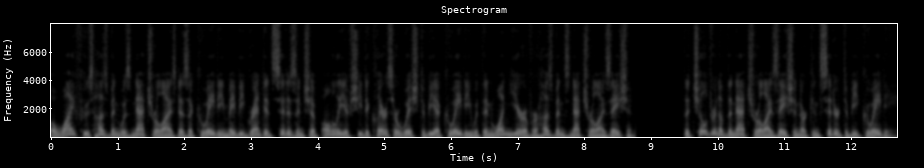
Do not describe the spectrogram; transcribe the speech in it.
A wife whose husband was naturalized as a Kuwaiti may be granted citizenship only if she declares her wish to be a Kuwaiti within one year of her husband's naturalization. The children of the naturalization are considered to be Kuwaiti.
